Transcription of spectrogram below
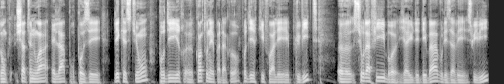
Donc Châtenois est là pour poser les questions, pour dire euh, quand on n'est pas d'accord, pour dire qu'il faut aller plus vite. Euh, sur la fibre, il y a eu des débats, vous les avez suivis.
